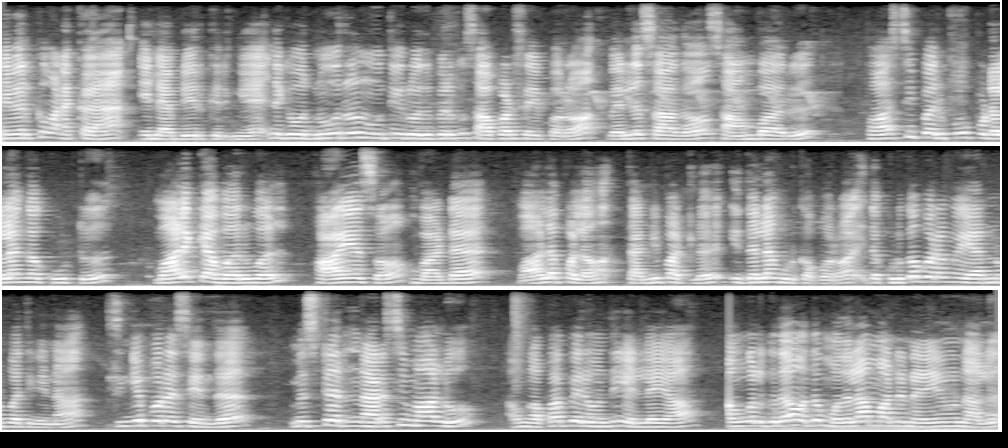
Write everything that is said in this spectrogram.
அனைவருக்கும் வணக்கம். எல்லாம் எப்படி இருக்கிறீங்க? இன்னைக்கு ஒரு நூறு நூற்றி இருபது பேருக்கு சாப்பாடு செய்ய போகிறோம் வெள்ளை சாதம் சாம்பார் பாசிப்பருப்பு புடலங்காய் கூட்டு வாழைக்காய் வறுவல் பாயசம் வடை வாழைப்பழம் தண்ணி பாட்டில் இதெல்லாம் கொடுக்க போகிறோம் இதை கொடுக்க போகிறவங்க யாருன்னு பார்த்தீங்கன்னா சிங்கப்பூரை சேர்ந்த மிஸ்டர் நரசிம்மாலு அவங்க அப்பா பேர் வந்து எல்லையா. அவங்களுக்கு தான் வந்து முதலாம் ஆண்டு நினைவு நாள்.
